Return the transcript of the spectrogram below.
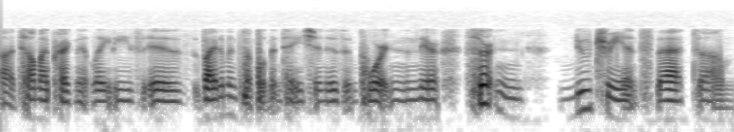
uh, tell my pregnant ladies is vitamin supplementation is important, and there are certain nutrients that um,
